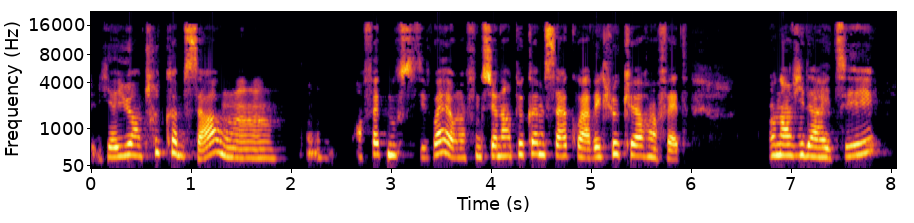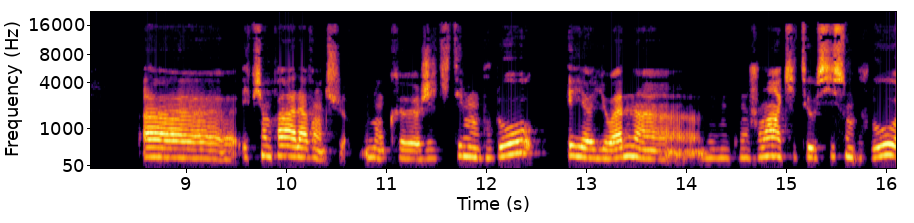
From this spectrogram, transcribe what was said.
il y a eu un truc comme ça. Où en fait, nous, ouais, on fonctionne un peu comme ça, quoi, avec le cœur en fait. On a envie d'arrêter et puis on part à l'aventure. Donc euh, j'ai quitté mon boulot et euh, Johan, mon conjoint, a quitté aussi son boulot,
